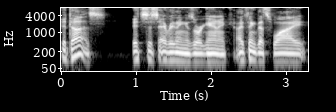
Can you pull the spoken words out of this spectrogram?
It does. It's just everything is organic. I think that's why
